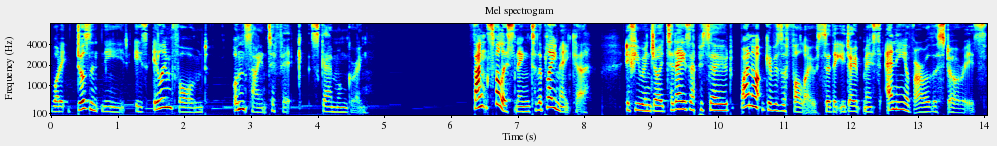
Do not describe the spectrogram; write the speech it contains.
What it doesn't need is ill informed, unscientific scaremongering. Thanks for listening to The Playmaker. If you enjoyed today's episode, why not give us a follow so that you don't miss any of our other stories?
